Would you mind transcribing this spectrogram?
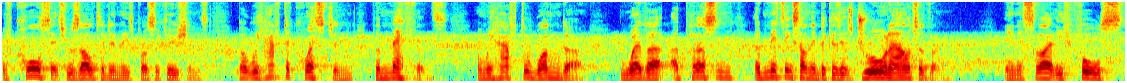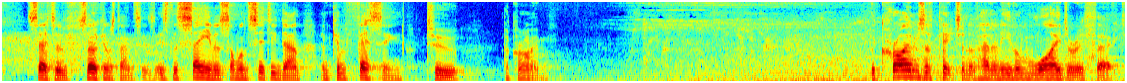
Of course, it's resulted in these prosecutions, but we have to question the methods, and we have to wonder whether a person admitting something because it's drawn out of them in a slightly false set of circumstances is the same as someone sitting down and confessing to a crime. The crimes of Pickton have had an even wider effect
